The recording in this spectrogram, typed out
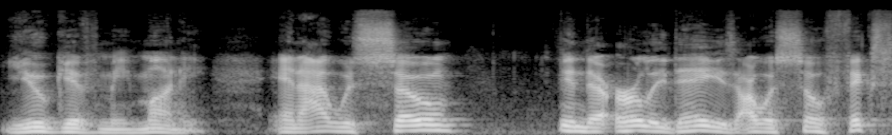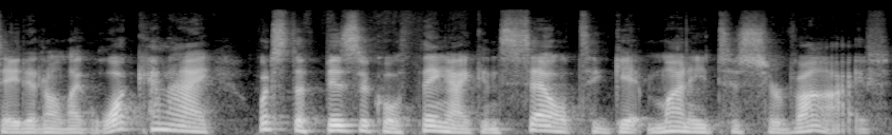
you give me money. And I was so in the early days, I was so fixated on like, what can I, what's the physical thing I can sell to get money to survive?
